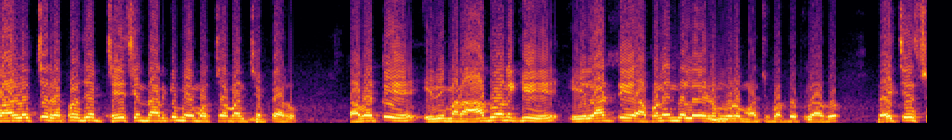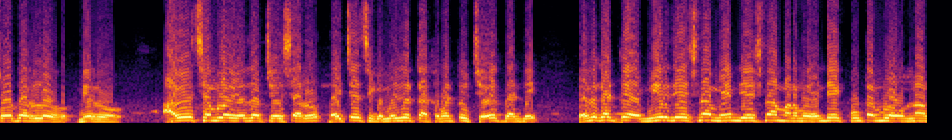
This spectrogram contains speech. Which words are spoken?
వాళ్ళు వచ్చి రిప్రజెంట్ చేసిన దానికి మేము వచ్చామని చెప్పారు. కాబట్టి ఇది మన ఆదోనికి ఇలాంటి అపనిందలు వేయడం కూడా మంచి పద్ధతి కాదు. దయచేసి సోదరులు మీరు ఆవేశంలో ఏదో చేశారు దయచేసి ఇక మీదట అటువంటివి చేయొద్దండి. ఎందుకంటే మీరు చేసినా మేము చేసినా మనం ఎన్డీఏ కూటమిలో ఉన్నాం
